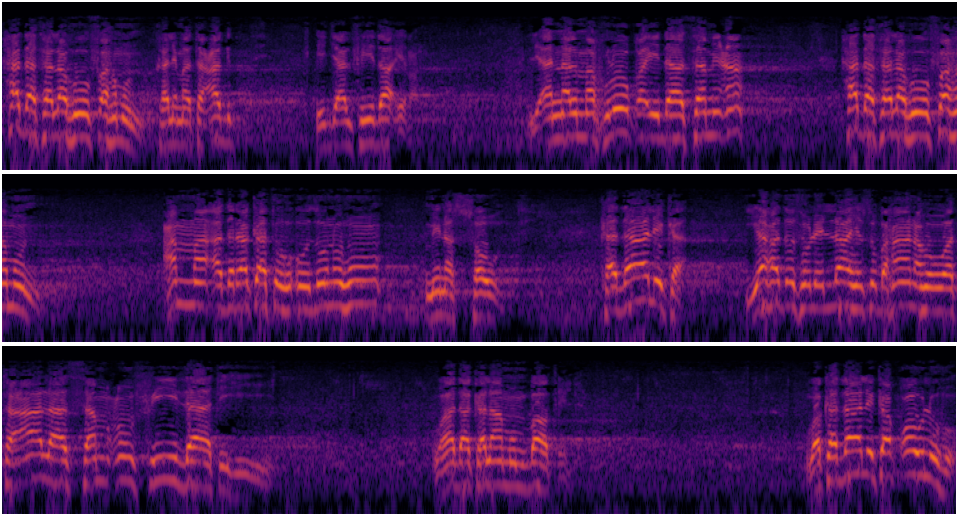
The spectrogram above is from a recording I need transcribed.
حدث له فهم كلمة عقد اجعل في دائرة. لأن المخلوق إذا سمع حدث له فهم عما أدركته أذنه من الصوت. كذلك يحدث لله سبحانه وتعالى سمع في ذاته. وهذا كلام باطل. وكذلك قوله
